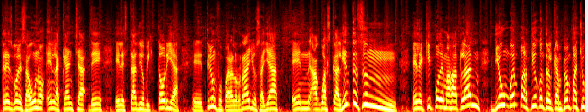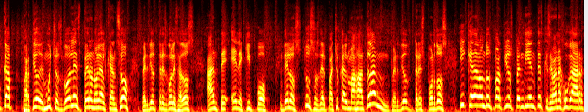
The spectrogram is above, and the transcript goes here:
tres goles a uno en la cancha del el Estadio Victoria. Eh, triunfo para los Rayos allá en Aguascalientes. Mm, el equipo de Mazatlán dio un buen partido contra el campeón Pachuca. Partido de muchos goles, pero no le alcanzó. Perdió tres goles a dos ante el equipo de los Tuzos del Pachuca, el Mazatlán, perdió 3 por 2 y quedaron dos partidos pendientes que se van a jugar,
